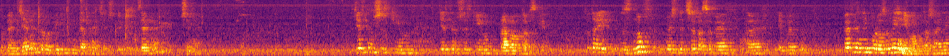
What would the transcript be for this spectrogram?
to będziemy to robili w internecie, czy tylko chcemy, czy nie. Gdzie w tym wszystkim gdzie w tym wszystkim prawa autorskie. Tutaj znów myślę trzeba sobie e, jakby pewne nieporozumienie, mam wrażenie,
